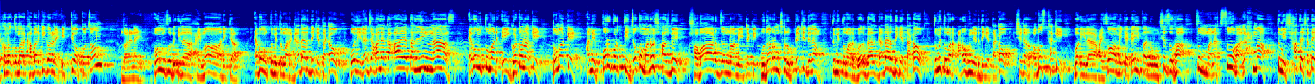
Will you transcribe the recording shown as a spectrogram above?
এখনও তোমার খাবার কি করে নাই? একটিও পচন ধরে নাই। মঞ্জুর ইলা হেমারিকা এবং তুমি তোমার গাদার দিকে তাকাও। বলি আয়াতাল্লিন নাস এবং তোমার এই ঘটনাকে, তোমাকে আমি পরবর্তী যত মানুষ আসবে, সবার জন্য আমি এটাকে উদাহরণস্বরূপ রেখে দিলাম। তুমি তোমার গাদার দিকে তাকাও, তুমি তোমার আরোহণের দিকে তাকাও। সেটার অবস্থা কি? লাহমা। তুমি সাথে সাথে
